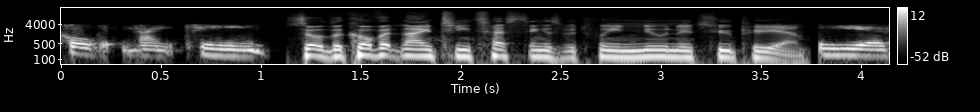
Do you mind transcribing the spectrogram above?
COVID 19. So the COVID 19 testing is between noon and 2 p.m.? Yes,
